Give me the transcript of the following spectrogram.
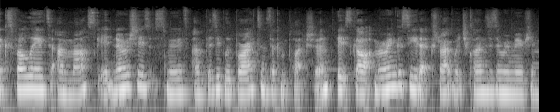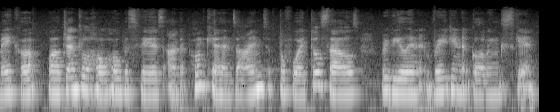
exfoliator and mask. It nourishes, smooths and visibly brightens the complexion. It's got moringa seed extract which cleanses and removes your makeup, while gentle jojoba spheres and pumpkin enzymes buff away dull cells, revealing radiant glowing skin.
